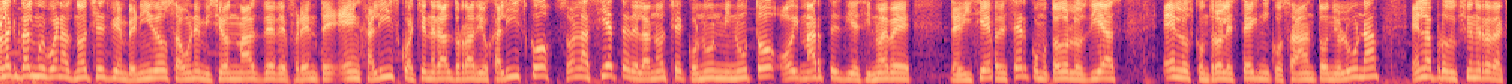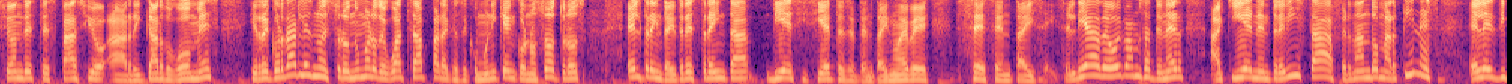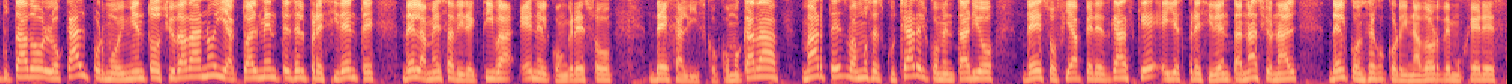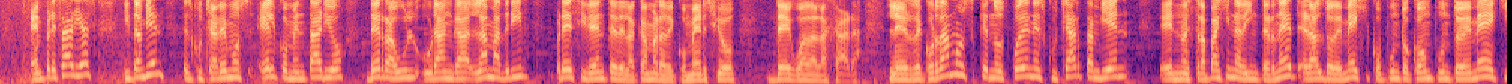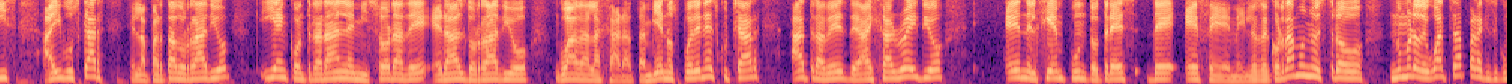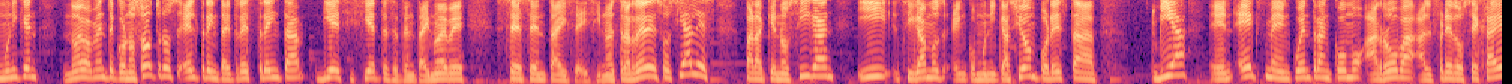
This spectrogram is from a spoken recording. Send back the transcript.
Hola, ¿qué tal? Muy buenas noches. Bienvenidos a una emisión más de De Frente en Jalisco, aquí en Heraldo Radio Jalisco. Son las 7 de la noche con un minuto, hoy martes 19 de diciembre. De ser como todos los días en los controles técnicos a Antonio Luna, en la producción y redacción de este espacio a Ricardo Gómez y recordarles nuestro número de WhatsApp para que se comuniquen con nosotros, el 3330 1779 66. El día de hoy vamos a tener aquí en entrevista a Fernando Martínez. Él es diputado local por Movimiento Ciudadano y actualmente es el presidente de la mesa directiva en el Congreso de Jalisco. Como cada martes vamos a escuchar el comentario de Sofía Pérez Gasque, ella es presidenta nacional del Consejo Coordinador de Mujeres Empresarias y también escucharemos el comentario de Raúl Uranga La Madrid, presidente de la Cámara de Comercio de Guadalajara. Les recordamos que nos pueden escuchar también en nuestra página de internet heraldodemexico.com.mx, ahí buscar el apartado radio y encontrarán la emisora de Heraldo Radio Guadalajara. También nos pueden escuchar a través de iHeartRadio en el 100.3 de FM. Y les recordamos nuestro número de WhatsApp para que se comuniquen nuevamente con nosotros, el 3330 1779 66. Y nuestras redes sociales para que nos sigan y sigamos en comunicación por esta Vía en X me encuentran como arroba Alfredo Ceja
